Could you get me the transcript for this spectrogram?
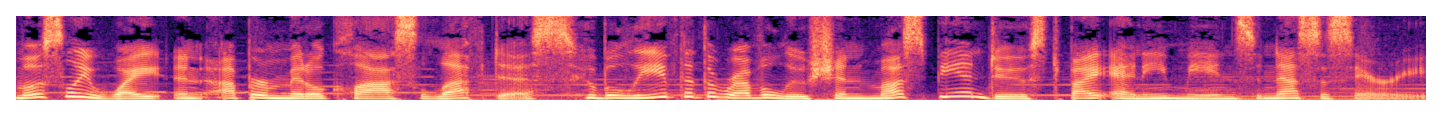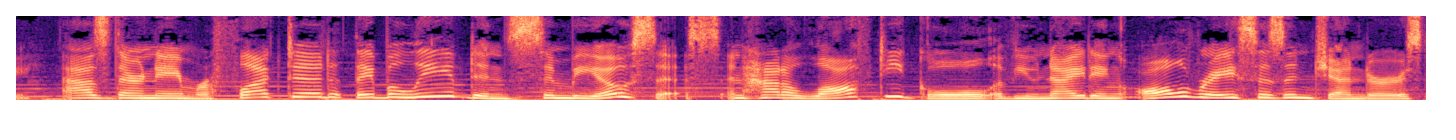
mostly white and upper middle class leftists who believed that the revolution must be induced by any means necessary. As their name reflected, they believed in symbiosis and had a lofty goal of uniting all races and genders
